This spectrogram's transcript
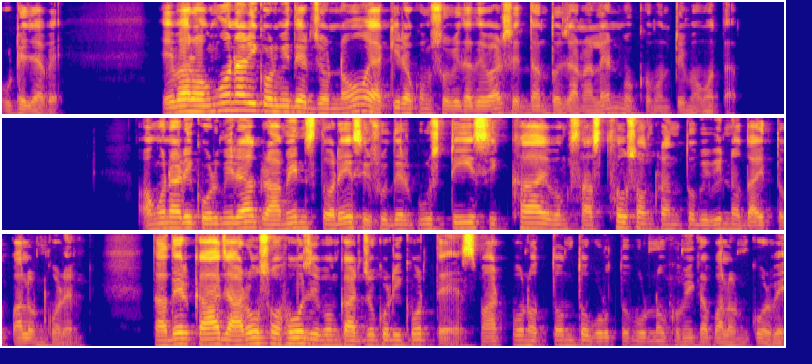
উঠে যাবে। এবার অঙ্গনারী কর্মীদের জন্যও একই রকম সুবিধা দেওয়ার সিদ্ধান্ত জানালেন মুখ্যমন্ত্রী মমতা। অঙ্গনারী কর্মীরা গ্রামীণ স্তরে শিশুদের পুষ্টি, শিক্ষা এবং স্বাস্থ্য সংক্রান্ত বিভিন্ন দায়িত্ব পালন করেন। তাদের কাজ আরও সহজ এবং কার্যকরী করতে স্মার্টফোন অত্যন্ত গুরুত্বপূর্ণ ভূমিকা পালন করবে।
